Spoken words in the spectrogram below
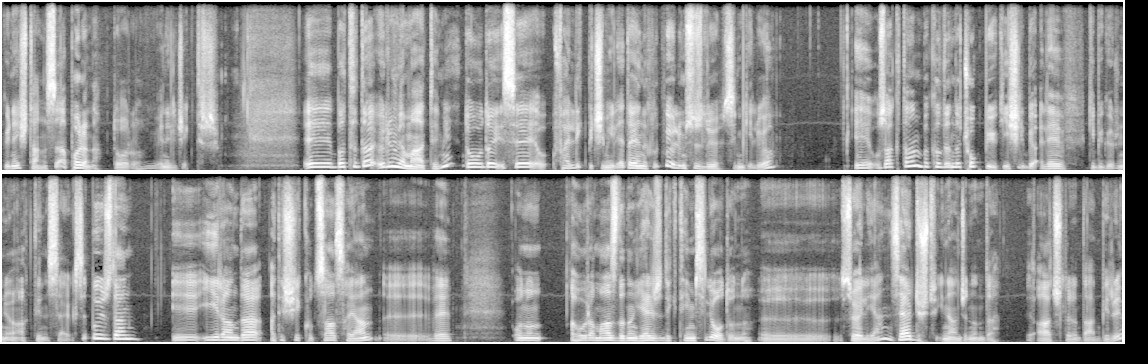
güneş tanrısı Apollon'a doğru yönelecektir. E, batıda ölüm ve matemi, doğuda ise fallik biçimiyle dayanıklık ve ölümsüzlüğü simgeliyor. E, uzaktan bakıldığında çok büyük yeşil bir alev gibi görünüyor Akdeniz sergisi. Bu yüzden e, İran'da ateşi kutsal sayan e, ve onun Ahura Mazda'nın yeryüzündeki temsili olduğunu e, söyleyen Zerdüşt inancının da e, ağaçlarından biri.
